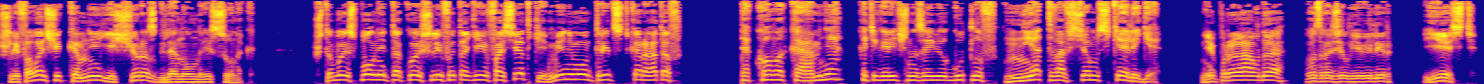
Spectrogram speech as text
Шлифовальщик камней еще раз глянул на рисунок. Чтобы исполнить такой шлиф и такие фасетки, минимум 30 каратов. Такого камня, категорично заявил Гутлов, нет во всем Скеллиге. Неправда, возразил ювелир. Есть.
